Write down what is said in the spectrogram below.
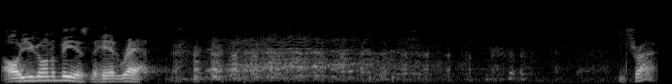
all you're going to be is the head rat. That's right.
